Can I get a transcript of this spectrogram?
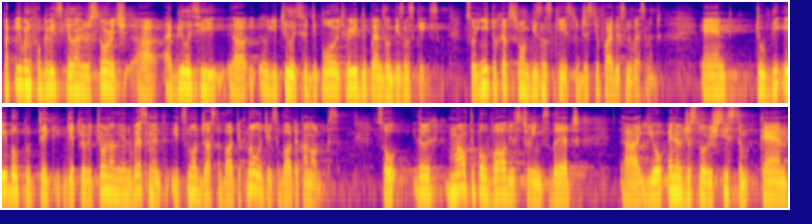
but even for grid scale energy storage, uh, ability uh, utilities to deploy it really depends on business case. So you need to have strong business case to justify this investment. And to be able to take, get your return on the investment, it's not just about technology, it's about economics. So there are multiple value streams that uh, your energy storage system can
